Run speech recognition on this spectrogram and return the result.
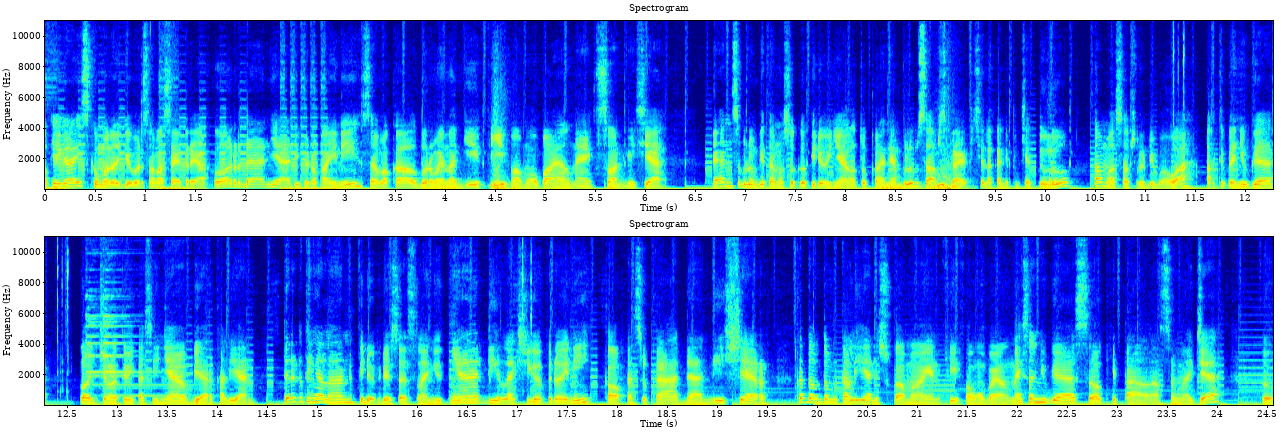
Oke guys, kembali lagi bersama saya Triakor dan ya di video kali ini saya bakal bermain lagi FIFA Mobile Nexon guys ya. Dan sebelum kita masuk ke videonya, untuk kalian yang belum subscribe, silahkan dipencet dulu tombol subscribe di bawah, aktifkan juga lonceng notifikasinya biar kalian tidak ketinggalan video-video saya selanjutnya, di like juga video ini kalau kalian suka dan di share ke teman-teman kalian yang suka main FIFA Mobile Nexon juga. So kita langsung aja ke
